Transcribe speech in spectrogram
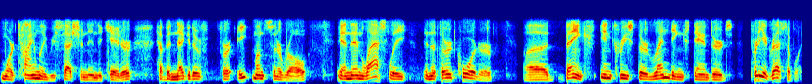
more timely recession indicator, have been negative for eight months in a row. And then lastly, in the third quarter, uh, banks increased their lending standards pretty aggressively.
